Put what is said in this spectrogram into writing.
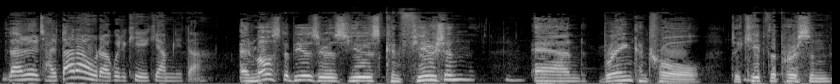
나를 잘 따라오라고 이렇게 얘기합니다. And most abusers use confusion and brain control to keep the person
